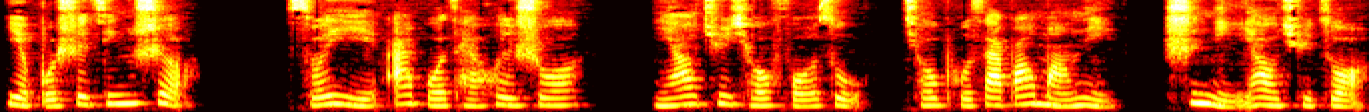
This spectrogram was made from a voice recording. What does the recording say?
也不是金舍。所以阿伯才会说，你要去求佛祖、求菩萨帮忙，你是你要去做，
